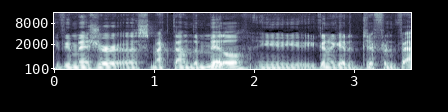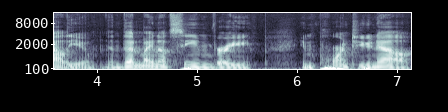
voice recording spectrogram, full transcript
if you measure uh, smack down the middle, you, you're going to get a different value, and that might not seem very important to you now.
